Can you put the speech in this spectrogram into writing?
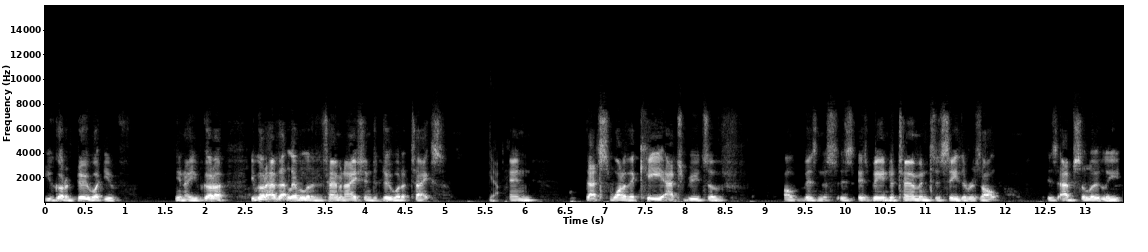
you've got to do what you've you know you've got to you've got to have that level of determination to do what it takes. Yeah. And that's one of the key attributes of of business is, is being determined to see the result is absolutely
